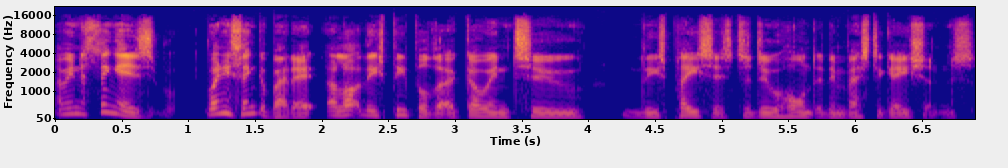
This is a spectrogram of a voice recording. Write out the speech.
I mean, the thing is, when you think about it, a lot of these people that are going to these places to do haunted investigations,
